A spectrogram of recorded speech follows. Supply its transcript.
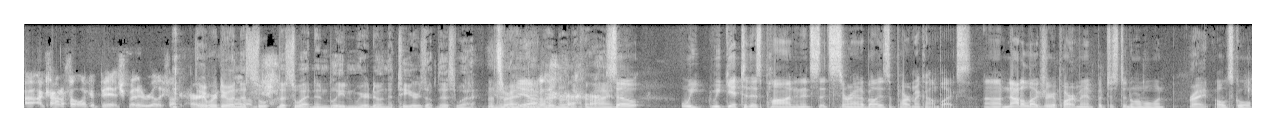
I, I kind of felt like a bitch, but it really fucking hurt. They were doing the Um, sw- the sweating and bleeding. We were doing the tears up this way. You That's know what I right. mean? Yeah. we were doing the crying. So we we get to this pond and it's it's surrounded by this apartment complex. Uh, not a luxury apartment, but just a normal one, Right. old school.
